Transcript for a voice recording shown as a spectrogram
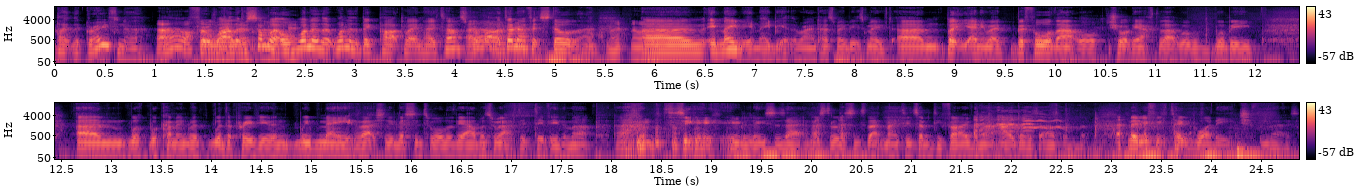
like the Grosvenor. Oh, I thought for a while. It Roundhouse. was somewhere, Oh, or one of the one of the big Park Lane hotels for a Oh, while. I don't know okay. if it's still there. No, no idea. Um, it may be, it may be at the Roundhouse, maybe it's moved. Um, but yeah, anyway, before that or shortly after that, we'll we'll be. Um, we'll, we'll come in with, with a preview, and we may have actually listened to all of the albums. We might have to divvy them up um, to see who, loses out and has to listen to that 1975 and that Idles album. But maybe if we could take one each from those.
